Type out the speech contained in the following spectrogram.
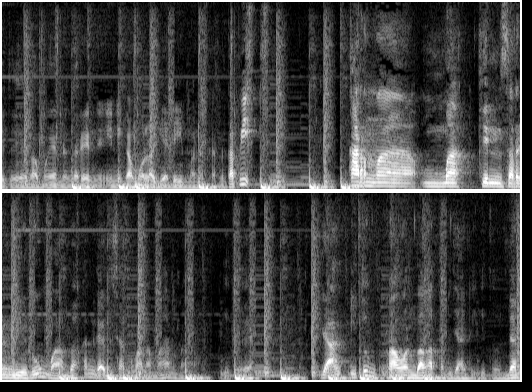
gitu ya kamu yang dengerin ini kamu lagi ada di mana sekarang tapi karena makin sering di rumah bahkan nggak bisa ke mana-mana gitu ya. Ya itu rawan banget terjadi gitu. Dan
